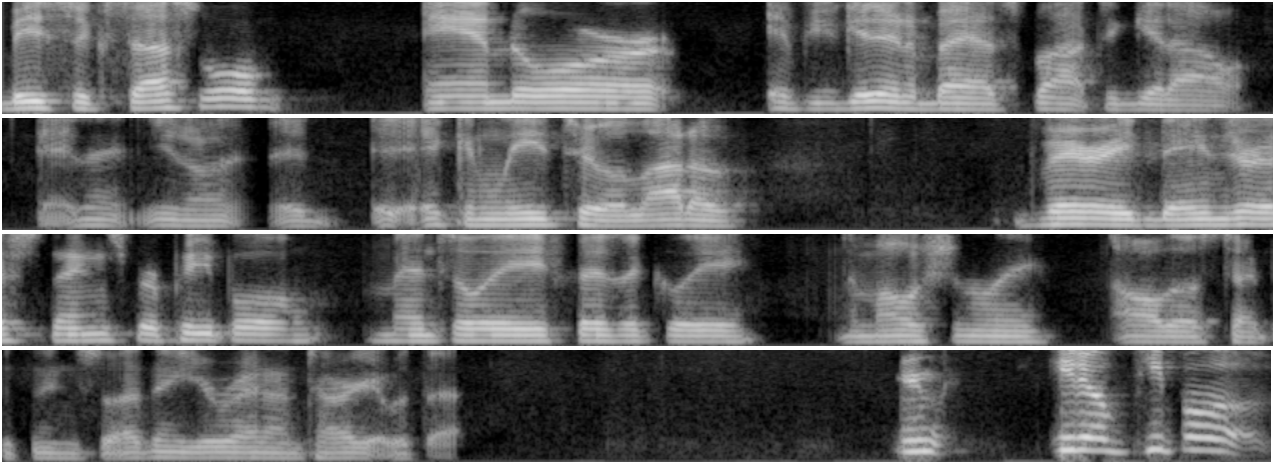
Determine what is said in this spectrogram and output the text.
be successful and or if you get in a bad spot to get out and it, you know it, it can lead to a lot of very dangerous things for people mentally physically emotionally all those type of things. So i think you're right on target with that. And you know people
